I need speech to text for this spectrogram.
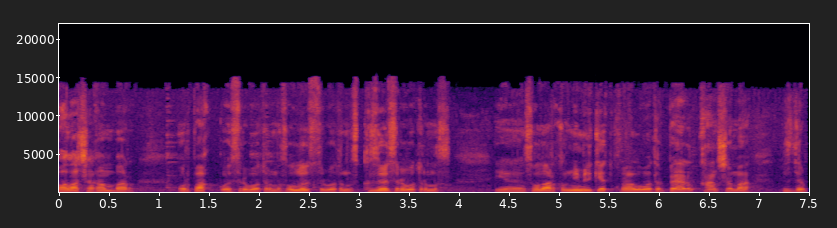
бала шағам бар ұрпақ өсіріп отырмыз ұл өсіріп отырмыз қыз өсіріп отырмыз. Сол арқылы мемлекет құралып отыр. Бәрі қаншама біздер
